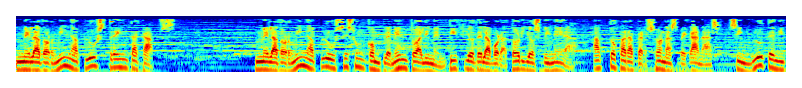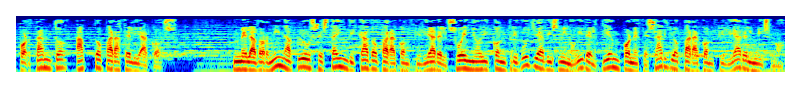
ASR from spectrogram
Meladormina Plus 30 Caps. Meladormina Plus es un complemento alimenticio de laboratorios Vinea, apto para personas veganas, sin gluten y por tanto, apto para celíacos. Meladormina Plus está indicado para conciliar el sueño y contribuye a disminuir el tiempo necesario para conciliar el mismo.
